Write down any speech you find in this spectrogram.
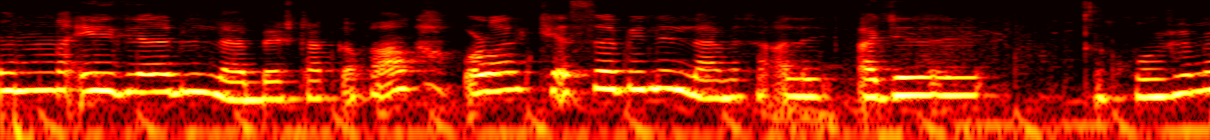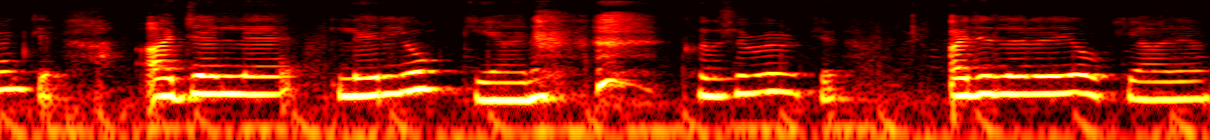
Onunla ilgilenebilirler 5 dakika falan. Oraları kesebilirler. Mesela acele konuşamıyorum ki. Aceleleri yok ki yani. Konuşamıyorum ki. Aceleleri yok yani.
